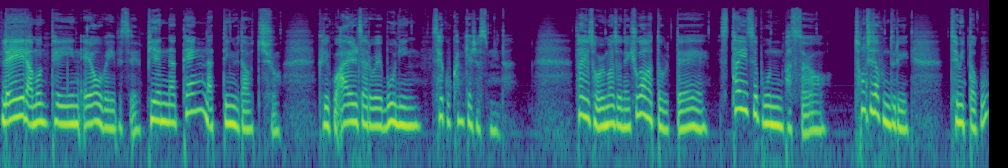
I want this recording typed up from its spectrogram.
레이 라몬테인 Airwaves, 비엔나 탱 Nothing Without You, 그리고 알 자로의 Mornin' 세 곡 함께 하셨습니다. 사실 저 얼마 전에 휴가 갔다 올 때 Star Is Born 봤어요. 청취자분들이 재밌다고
